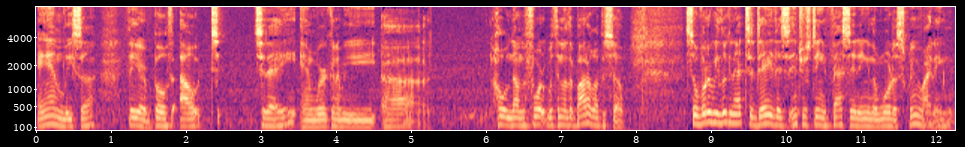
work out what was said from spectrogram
and Lisa. They are both out t- today, and we're going to be uh, holding down the fort with another bottle episode. So, what are we looking at today that's interesting and fascinating in the world of screenwriting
